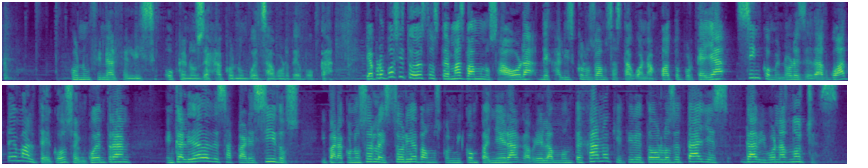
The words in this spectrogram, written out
con un final feliz o que nos deja con un buen sabor de boca. Y a propósito de estos temas, vámonos ahora de Jalisco, nos vamos hasta Guanajuato, porque allá cinco menores de edad guatemaltecos se encuentran en calidad de desaparecidos. Y para conocer la historia, vamos con mi compañera Gabriela Montejano, quien tiene todos los detalles. Gaby, buenas noches.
